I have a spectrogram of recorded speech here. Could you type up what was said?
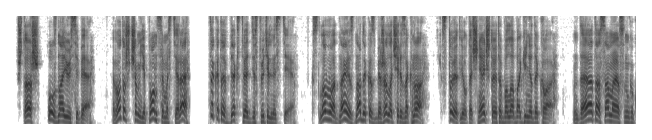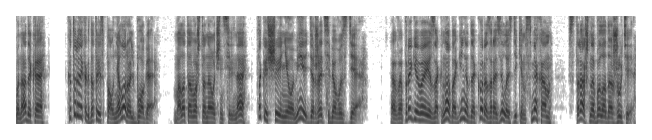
Что ж, узнаю себя. Вот уж в чем японцы-мастера, так это в бегстве от действительности. К слову, одна из Надека сбежала через окно. Стоит ли уточнять, что это была богиня Деко? Да, та самая Сангоку Надека, которая когда-то исполняла роль бога. Мало того, что она очень сильна, так еще и не умеет держать себя в узде. Выпрыгивая из окна, богиня Деко разразилась диким смехом, Страшно было до жути.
